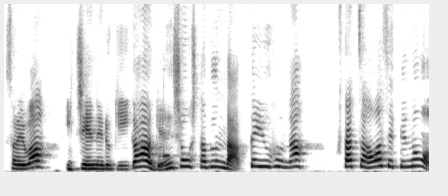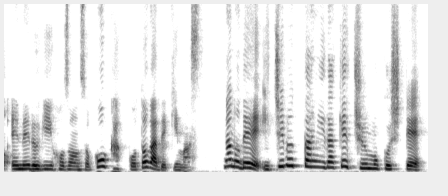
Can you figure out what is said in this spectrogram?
それは位置エネルギーが減少した分だっていうふうなつ合わせてのエネルギー保存則を書くことができます。なので、一物体にだけ注目して、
